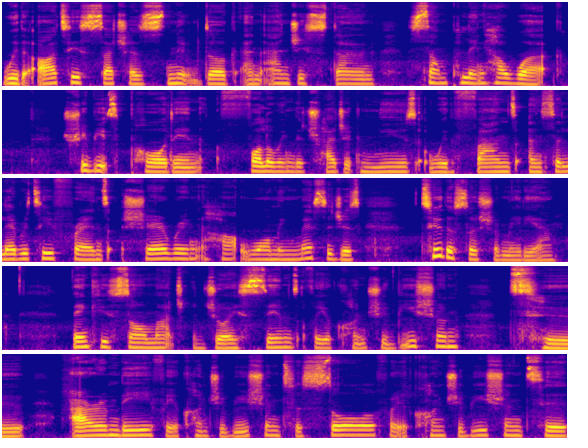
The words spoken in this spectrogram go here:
with artists such as Snoop Dogg and Angie Stone sampling her work. Tributes poured in following the tragic news, with fans and celebrity friends sharing heartwarming messages to the social media. Thank you so much, Joyce Sims, for your contribution to R&B, for your contribution to soul, for your contribution to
